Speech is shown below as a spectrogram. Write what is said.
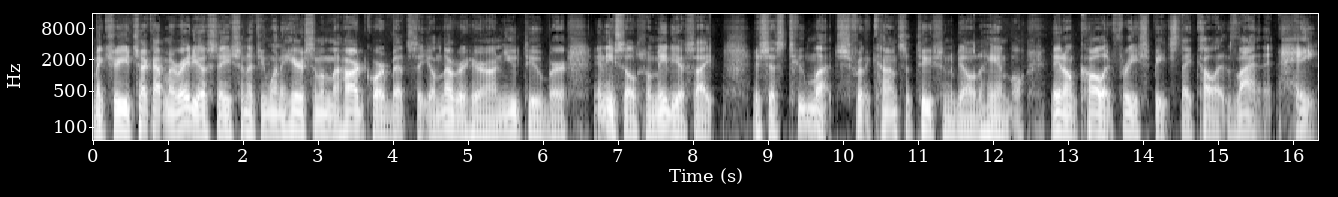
Make sure you check out my radio station if you want to hear some of my hardcore bits that you'll never hear on YouTube or any social media site. It's just too much for the Constitution to be able to handle. They don't call it free speech, they call it violent hate.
